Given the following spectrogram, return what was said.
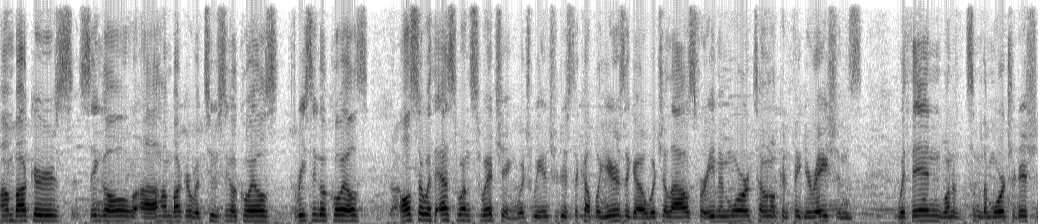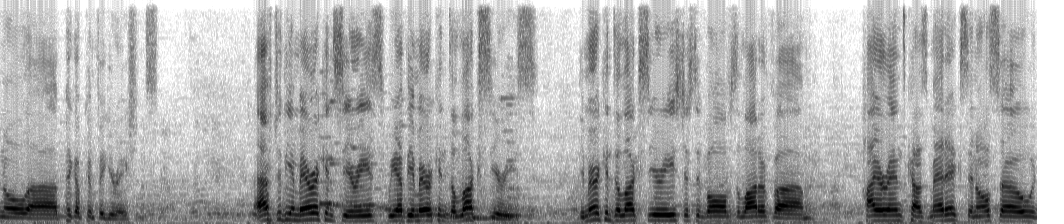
Humbuckers, single uh, humbucker with two single coils, three single coils. Also with S1 switching, which we introduced a couple years ago, which allows for even more tonal configurations within one of some of the more traditional uh, pickup configurations. After the American series, we have the American Deluxe series. The American Deluxe series just involves a lot of um, higher end cosmetics and also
